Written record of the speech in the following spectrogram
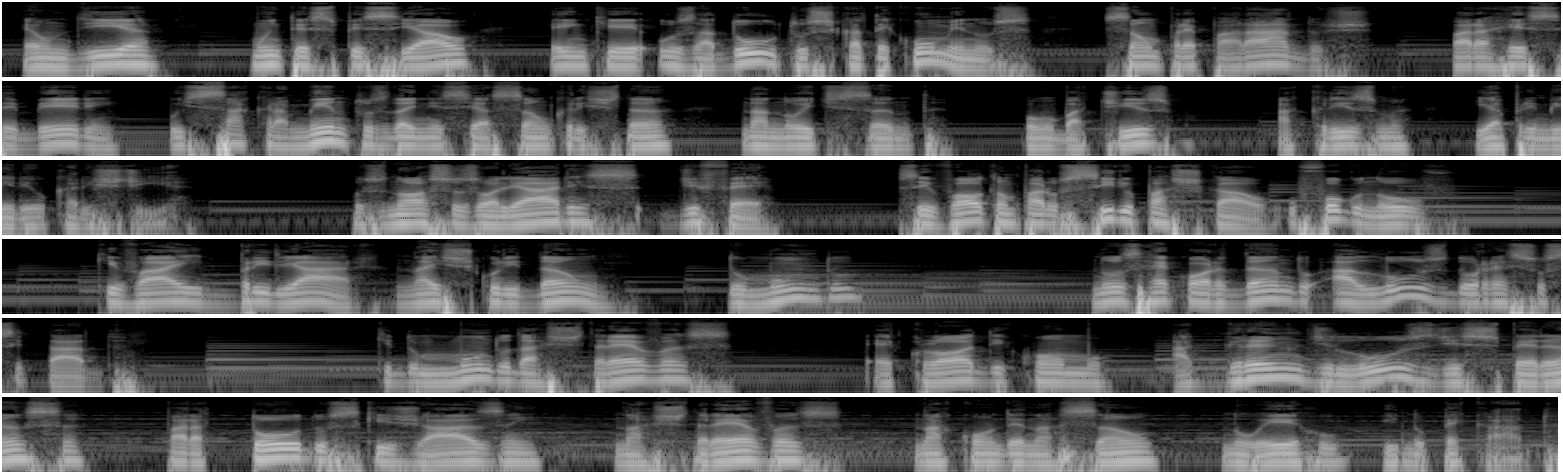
É um dia muito especial em que os adultos catecúmenos são preparados para receberem os sacramentos da iniciação cristã na Noite Santa, como o batismo, a crisma e a primeira Eucaristia. Os nossos olhares de fé se voltam para o Sírio Pascal, o fogo novo, que vai brilhar na escuridão do mundo, nos recordando a luz do ressuscitado, que do mundo das trevas eclode como a grande luz de esperança para todos que jazem nas trevas, na condenação, no erro e no pecado.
